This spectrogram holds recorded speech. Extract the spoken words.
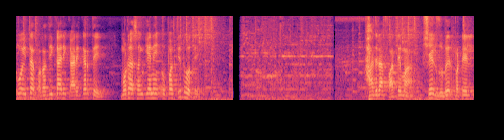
व इतर पदाधिकारी कार्यकर्ते मोठ्या संख्येने उपस्थित होते. हाजरा फातेमा शेख जुबेर पटेल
